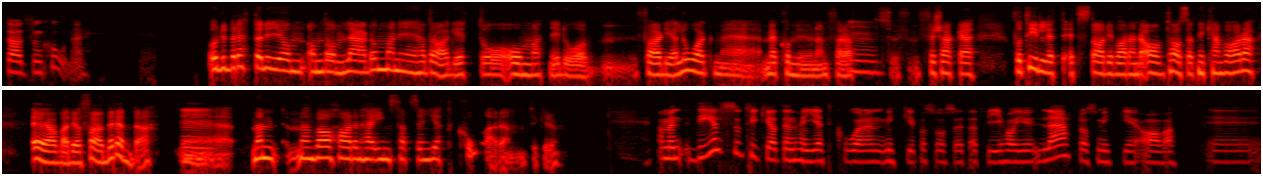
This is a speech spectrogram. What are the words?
stödfunktioner. Och du berättade ju om, om de lärdomar ni har dragit och om att ni då mm, för dialog med, med kommunen för att mm. försöka få till ett, ett stadigvarande avtal så att ni kan vara övade och förberedda. Mm. Eh, men, men vad har den här insatsen gett kåren, tycker du? Ja, men dels så tycker jag att den har gett kåren mycket på så sätt att vi har ju lärt oss mycket av att eh,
